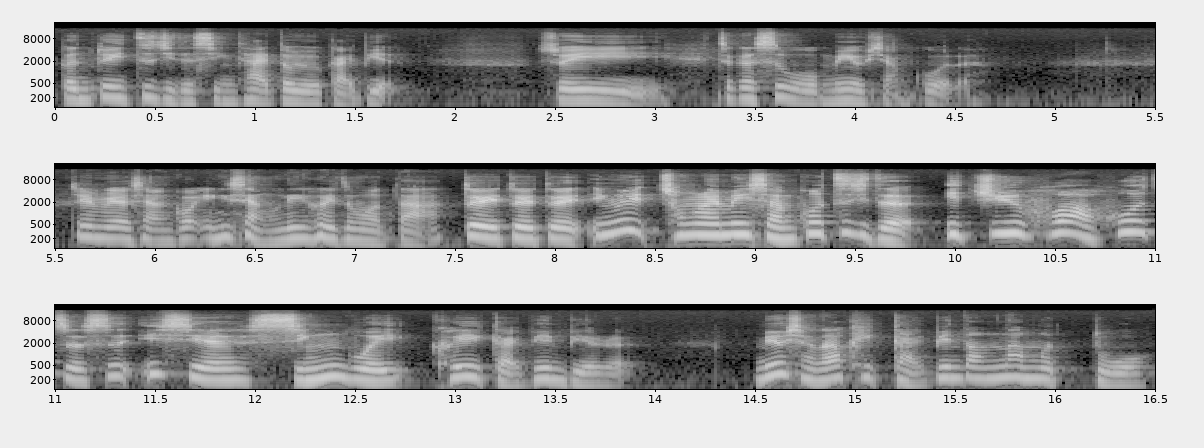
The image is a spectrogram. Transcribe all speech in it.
跟对自己的心态都有改变，所以这个是我没有想过的，就没有想过影响力会这么大。对对对，因为从来没想过自己的一句话或者是一些行为可以改变别人，没有想到可以改变到那么多，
